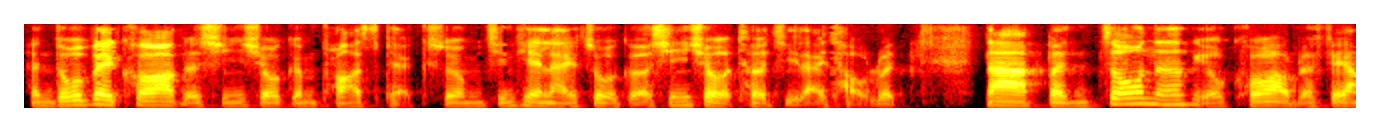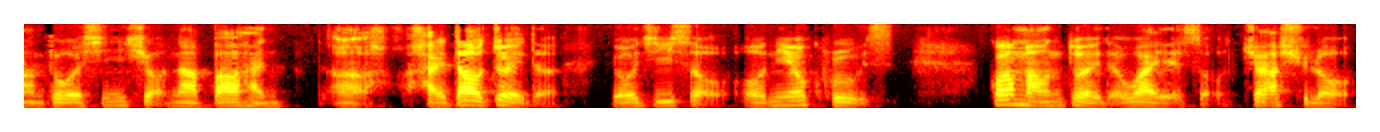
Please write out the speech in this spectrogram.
很多被 call up 的新秀跟 prospect，所以我们今天来做个新秀的特辑来讨论。那本周呢有 call up 的非常多新秀，那包含呃海盗队的游击手 O'Neill Cruz，光芒队的外野手 Josh Low，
